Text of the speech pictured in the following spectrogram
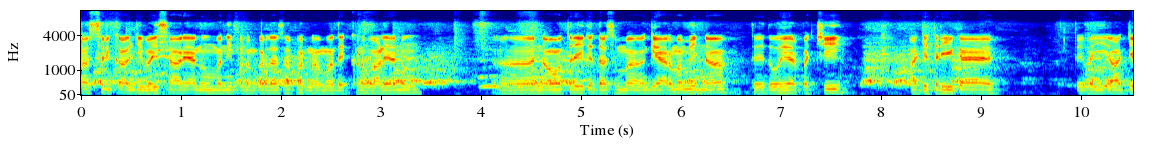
ਸਤਿ ਸ੍ਰੀ ਅਕਾਲ ਜੀ ਬਾਈ ਸਾਰਿਆਂ ਨੂੰ ਮਨੀ ਪਲੰਬਰ ਦਾ ਸਫ਼ਰਨਾਮਾ ਦੇਖਣ ਵਾਲਿਆਂ ਨੂੰ। ਅ, 9 ਤਰੀਕ 10ਵਾਂ 11ਵਾਂ ਮਹੀਨਾ ਤੇ 2025 ਅੱਜ ਤਰੀਕ ਹੈ ਤੇ ਬਾਈ ਅੱਜ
